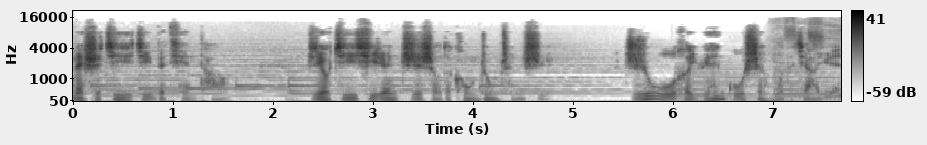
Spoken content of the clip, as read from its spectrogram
那是寂静的天堂，只有机器人值守的空中城市，植物和远古生物的家园。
